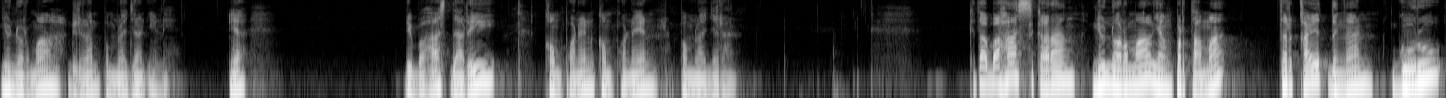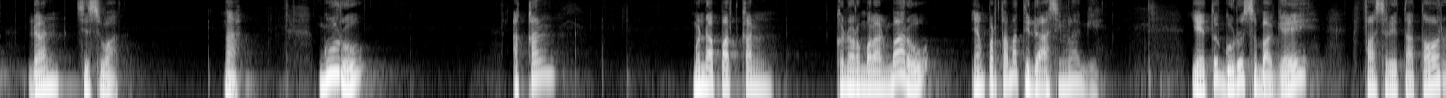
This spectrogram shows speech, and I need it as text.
new normal di dalam pembelajaran ini? Ya, dibahas dari komponen-komponen pembelajaran. Kita bahas sekarang new normal yang pertama terkait dengan guru dan siswa. Nah, guru akan mendapatkan kenormalan baru yang pertama tidak asing lagi, yaitu guru sebagai fasilitator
